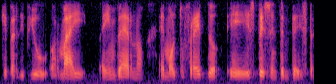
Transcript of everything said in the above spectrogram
che per di più ormai è inverno, è molto freddo e spesso in tempesta.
